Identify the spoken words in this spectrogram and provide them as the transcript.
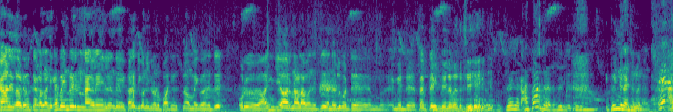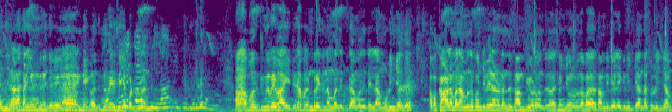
காலையில் ஒரு விட்ட கல்யாணம் நிற்கிறேன் அப்போ இன்றைய நாங்களே இதில் ரெண்டு கலைச்சி கொண்டிக்கிறோம் பார்த்தீங்கன்னு சொன்னா அம்மைக்கு வந்துட்டு ஒரு அஞ்சு ஆறு நாளா வந்துட்டு அந்த இழுபட்டு எங்க இந்த பெப்ளைட் வேலை வந்துட்டு. வேலை நான் பாக்குறது வீடியோ தெரியுமா? இப்போ இன்னும் நான் சொன்னேன் அஞ்சு நாளா தனியாக செஞ்ச வேலை இன்றைக்கு வந்து நிறைவு செய்யப்பட்டுள்ளது. அப்போ வந்துட்டு நிறைவாயிட்டு அப்போ இன்றைய தினம் வந்துட்டு தான் வந்துட்டு எல்லாம் முடிஞ்சது. அப்போ காலமெல்லாம் வந்து கொஞ்சம் வேலை நடந்து தம்பியோட வந்து அதை செஞ்சு கொண்டு வந்து அப்போ தம்பி வேலைக்கு நிற்க அந்த சொல்லிச்சாம்.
